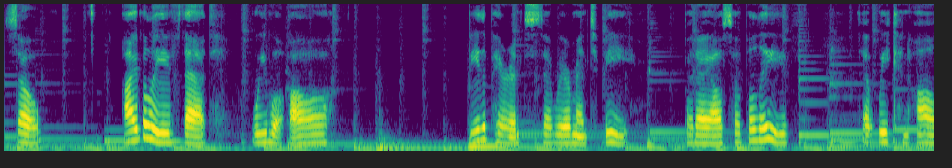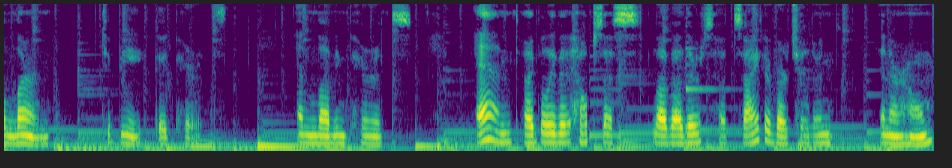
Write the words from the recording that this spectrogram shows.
So, I believe that we will all be the parents that we're meant to be, but I also believe that we can all learn to be good parents and loving parents. And I believe it helps us love others outside of our children in our home.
